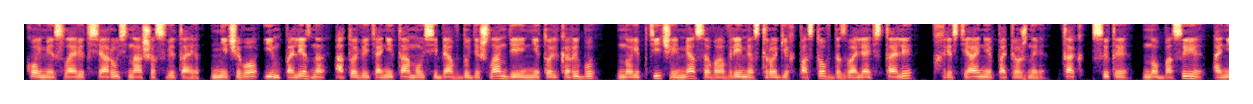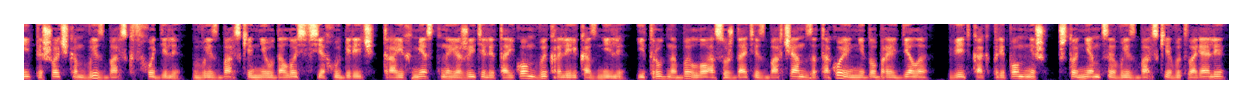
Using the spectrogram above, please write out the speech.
коими славит вся Русь наша святая. Ничего им полезно, а то ведь они там у себя в Дудишландии не только рыбу, но и птичье мясо во время строгих постов дозволять стали, христиане попежные. Так, сытые, но босые, они пешочком в Избарск входили. В Избарске не удалось всех уберечь. Троих местные жители тайком выкрали и казнили. И трудно было осуждать избарчан за такое недоброе дело, ведь как припомнишь, что немцы в Избарске вытворяли,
